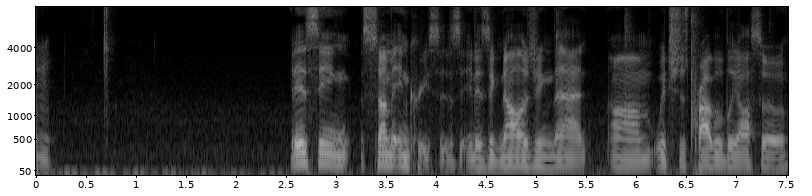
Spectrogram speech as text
hmm. It is seeing some increases. It is acknowledging that, um, which is probably also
